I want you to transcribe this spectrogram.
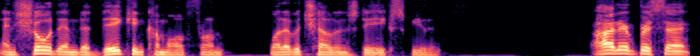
and show them that they can come out from whatever challenge they experience. 100%.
